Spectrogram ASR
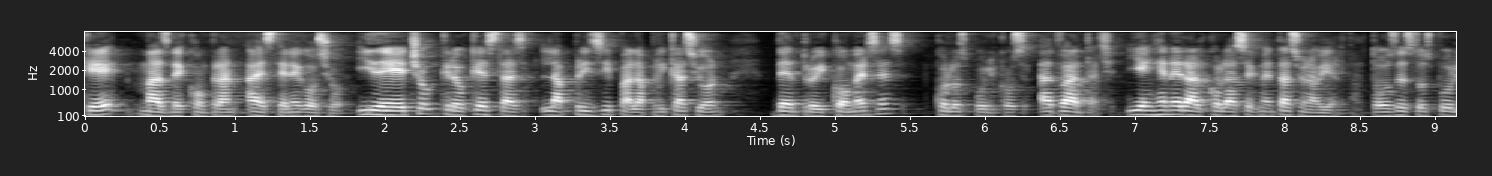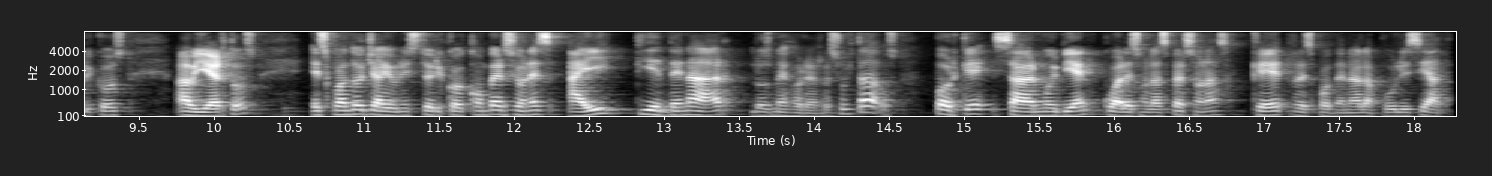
que más le compran a este negocio. Y de hecho creo que esta es la principal aplicación dentro de e-commerces con los públicos Advantage y en general con la segmentación abierta. Todos estos públicos abiertos es cuando ya hay un histórico de conversiones, ahí tienden a dar los mejores resultados porque saben muy bien cuáles son las personas que responden a la publicidad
